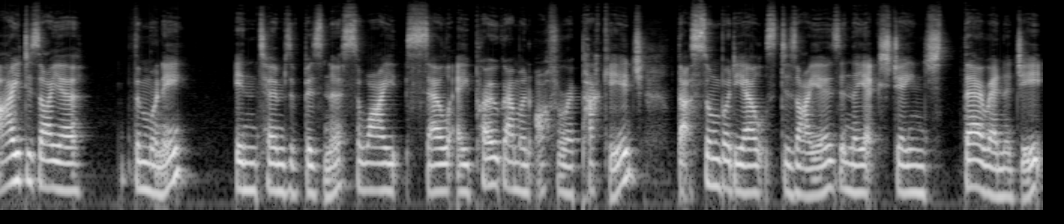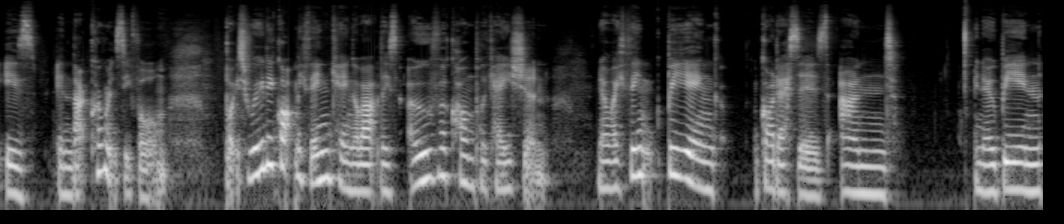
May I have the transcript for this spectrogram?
I desire the money in terms of business. So I sell a program and offer a package that somebody else desires and they exchange their energy is in that currency form. But it's really got me thinking about this overcomplication. Now, I think being goddesses and, you know, being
